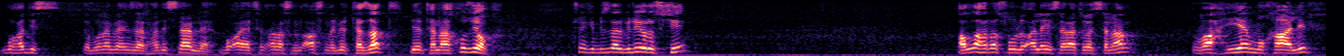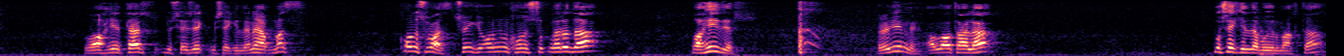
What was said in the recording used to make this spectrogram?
bu hadis ve buna benzer hadislerle bu ayetin arasında aslında bir tezat, bir tenakuz yok. Çünkü bizler biliyoruz ki Allah Resulü aleyhissalatü vesselam vahye muhalif, vahye ters düşecek bir şekilde ne yapmaz? Konuşmaz. Çünkü onun konuştukları da vahidir. Öyle değil mi? Allahu Teala bu şekilde buyurmakta.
